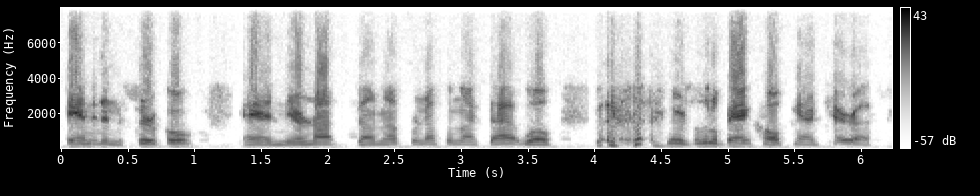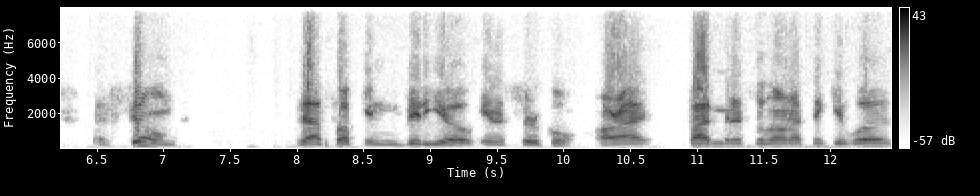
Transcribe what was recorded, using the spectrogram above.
standing in the circle and they're not done up or nothing like that. Well, there's a little band called Pantera that filmed that fucking video in a circle. All right, five minutes alone, I think it was,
